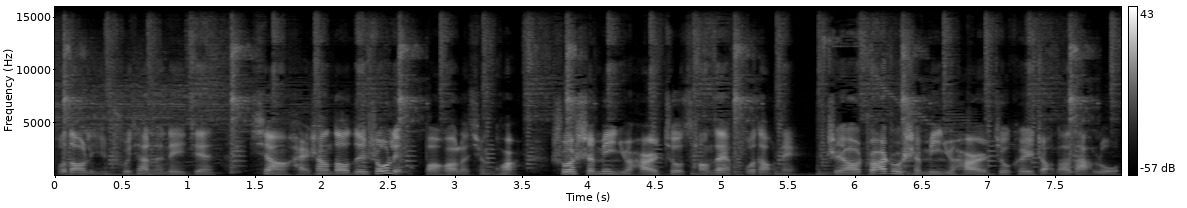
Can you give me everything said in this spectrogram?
福岛里出现了内奸，向海上盗贼首领报告了情况，说神秘女孩就藏在福岛内，只要抓住神秘女孩就可以找到大陆。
